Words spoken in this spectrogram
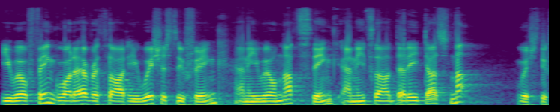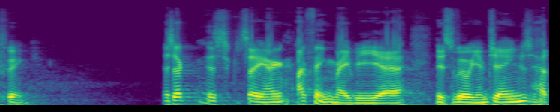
He will think whatever thought he wishes to think, and he will not think any thought that he does not wish to think. As I is saying, I think maybe uh, this William James had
